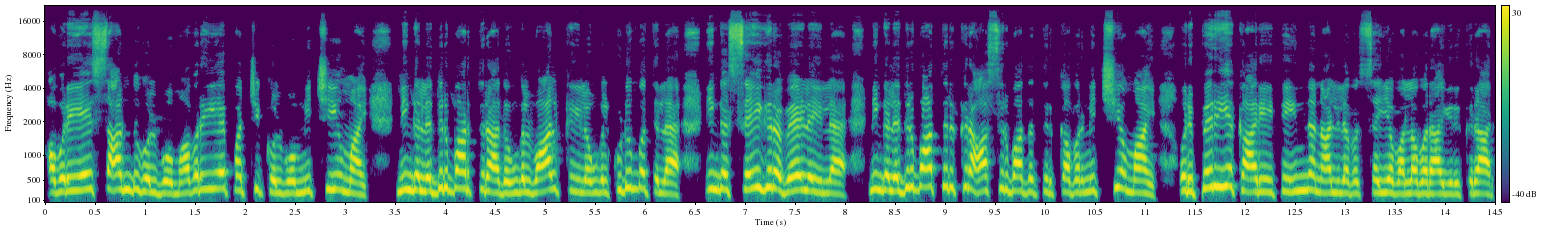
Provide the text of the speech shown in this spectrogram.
அவரையே சார்ந்து கொள்வோம் அவரையே பற்றி கொள்வோம் நிச்சயமாய் நீங்கள் எதிர்பார்த்திராத உங்கள் வாழ்க்கையில உங்கள் குடும்பத்துல நீங்கள் செய்கிற வேலையில நீங்கள் எதிர்பார்த்திருக்கிற ஆசீர்வாதத்திற்கு அவர் நிச்சயமாய் ஒரு பெரிய காரியத்தை இந்த நாளில் அவர் செய்ய வல்லவராய் இருக்கிறார்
